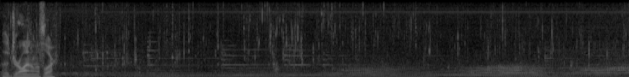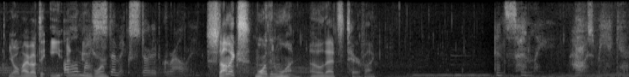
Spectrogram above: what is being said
There's a drawing on the floor. Yo, am I about to eat All a of my newborn? stomach started growling, Stomachs? More than one. Oh, that's terrifying. and suddenly, I was me again.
